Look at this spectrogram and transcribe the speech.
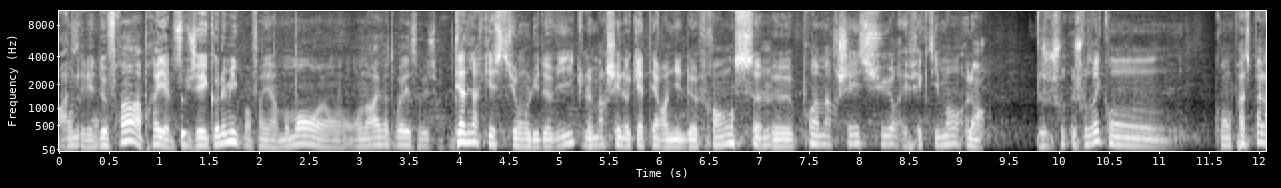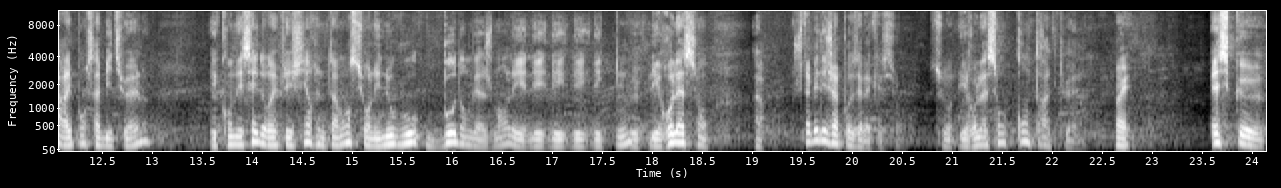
Ah, On- c'est les deux freins. Après, il y a le sujet économique. Mais enfin, il y a un moment, euh, on, on arrive à trouver des solutions. Dernière question, Ludovic. Le marché locataire en Ile-de-France, Mm. euh, point marché sur effectivement. Alors, je, je voudrais qu'on qu'on passe pas la réponse habituelle et qu'on essaye de réfléchir notamment sur les nouveaux baux d'engagement, les, les, les, le- les relations. Alors, je t'avais déjà posé la question sur les relations contractuelles. Oui. Est-ce que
